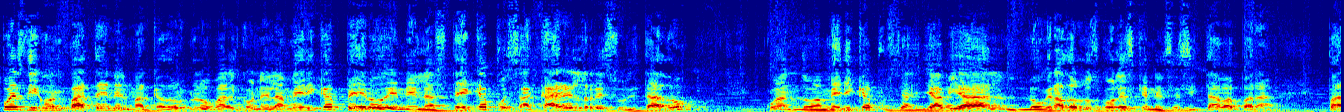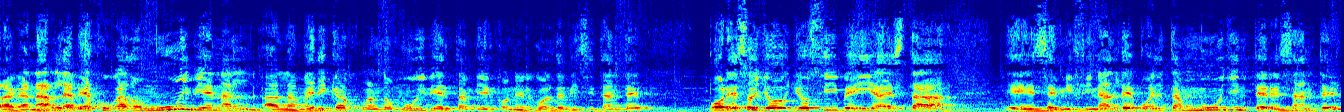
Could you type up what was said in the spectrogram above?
pues digo, empate en el marcador global con el América, pero en el Azteca, pues sacar el resultado cuando América pues ya, había logrado los goles que necesitaba para, para ganar. Le había jugado muy bien al, América, jugando muy bien también con el gol de visitante. Por eso yo, yo sí veía esta eh, semifinal de vuelta muy interesante.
